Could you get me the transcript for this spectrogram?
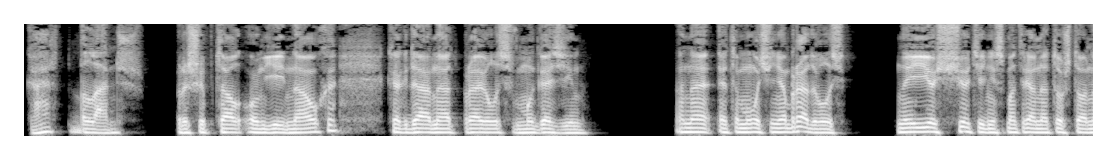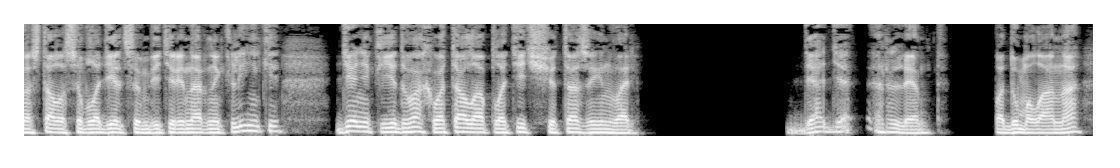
«Карт-бланш», — прошептал он ей на ухо, когда она отправилась в магазин. Она этому очень обрадовалась. На ее счете, несмотря на то, что она стала совладельцем ветеринарной клиники, денег едва хватало оплатить счета за январь. «Дядя Эрленд», — подумала она, —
